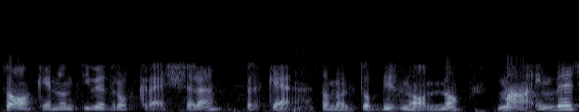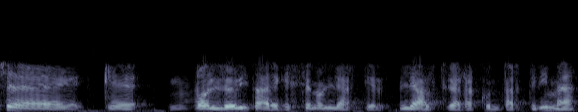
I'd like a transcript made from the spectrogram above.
so che non ti vedrò crescere perché sono il tuo bisnonno, ma invece che voglio evitare che siano gli altri, gli altri, a raccontarti di me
